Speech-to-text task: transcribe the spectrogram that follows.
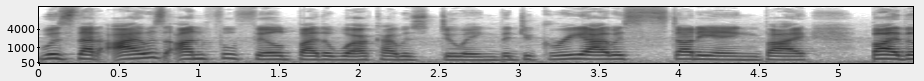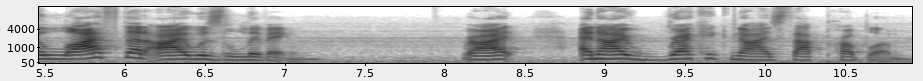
was that I was unfulfilled by the work I was doing, the degree I was studying, by by the life that I was living. Right? And I recognized that problem.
